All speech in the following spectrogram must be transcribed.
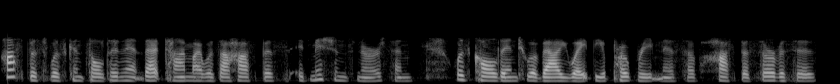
hospice was consulted. And at that time I was a hospice admissions nurse and was called in to evaluate the appropriateness of hospice services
